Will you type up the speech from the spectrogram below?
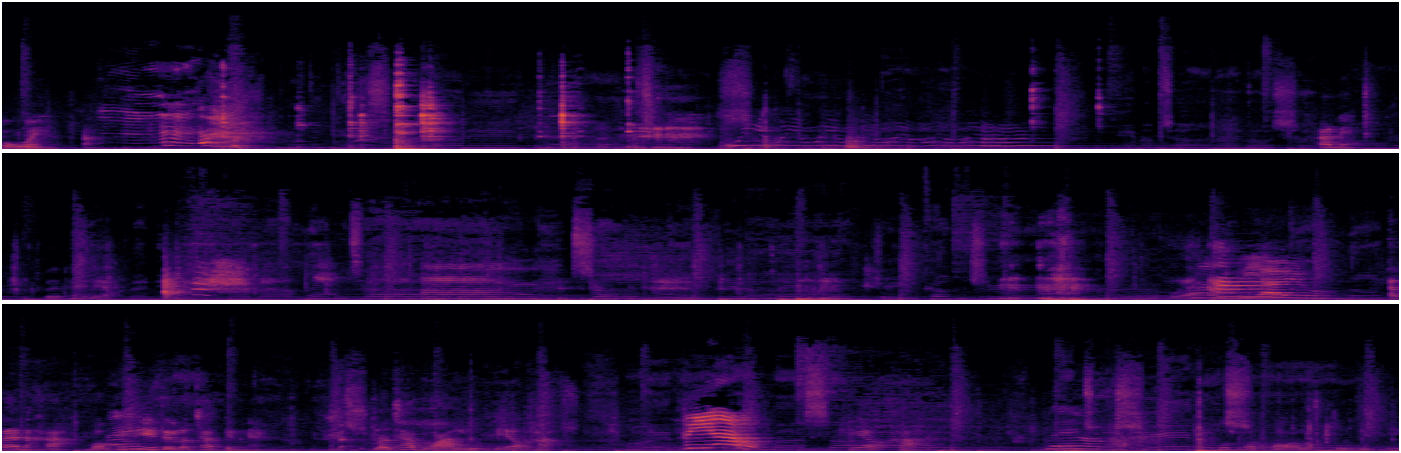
โอ้ยอะอันนี้เปิดให้แล้วอะไรนะคะ บอกพี่พีสิรสชาติเป็นไง รสชาติหวานหรือเปรี้ยวคะ เปรี้ยว เปรี้ยวค่ะ เปรี้ยวค่ะ พูดเพราะๆหรือพูดดี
